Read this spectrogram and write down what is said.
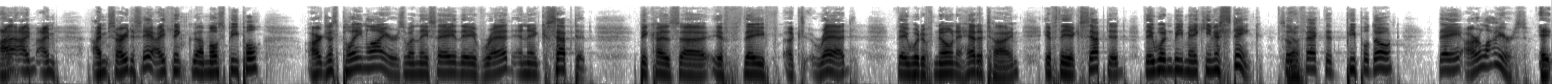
I, I'm I'm I'm sorry to say. I think uh, most people are just plain liars when they say they've read and accepted, because uh, if they uh, read, they would have known ahead of time. If they accepted, they wouldn't be making a stink. So Yeah. the fact that people don't, they are liars. And,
